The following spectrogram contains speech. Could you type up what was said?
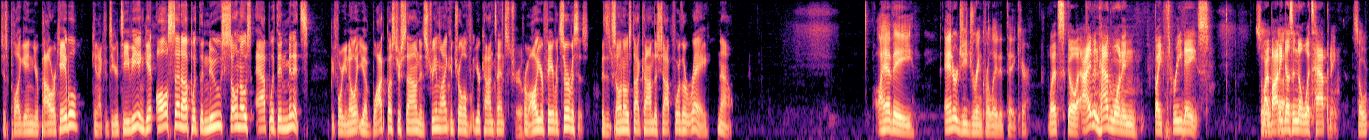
Just plug in your power cable, connect it to your TV, and get all set up with the new Sonos app within minutes. Before you know it, you have blockbuster sound and streamlined control of your content true. from all your favorite services. Visit sonos.com to shop for the Ray now. I have a energy drink related take here. Let's go. I haven't had one in like three days. So My body uh, doesn't know what's happening. So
